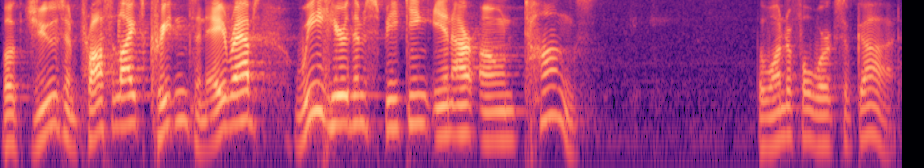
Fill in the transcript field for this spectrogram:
both Jews and proselytes, Cretans and Arabs, we hear them speaking in our own tongues the wonderful works of God.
